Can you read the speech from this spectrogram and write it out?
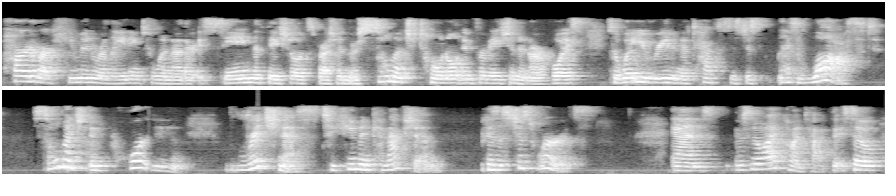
part of our human relating to one another is seeing the facial expression. There's so much tonal information in our voice. So what you read in a text is just, has lost so much important richness to human connection because it's just words and there's no eye contact. So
